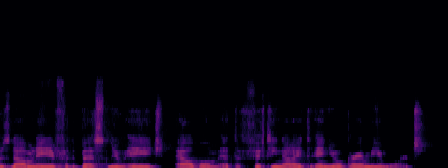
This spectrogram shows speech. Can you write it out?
was nominated for the Best New Age Album at the 59th Annual Grammy Awards.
